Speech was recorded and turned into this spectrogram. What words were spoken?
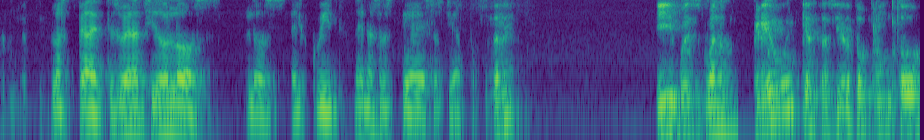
Olvídate. Los cadetes hubieran sido los, los, el queen de nuestros esos tiempos. Ándale. Y pues bueno, creo, güey, que hasta cierto punto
